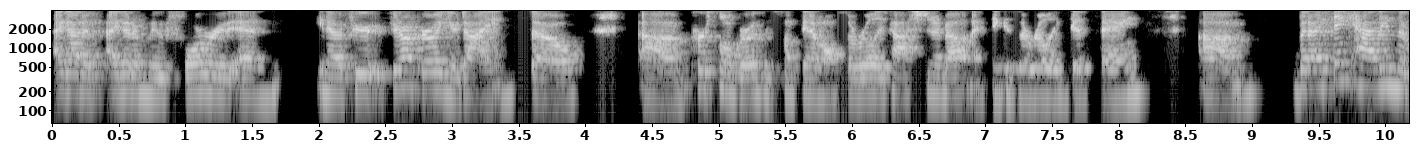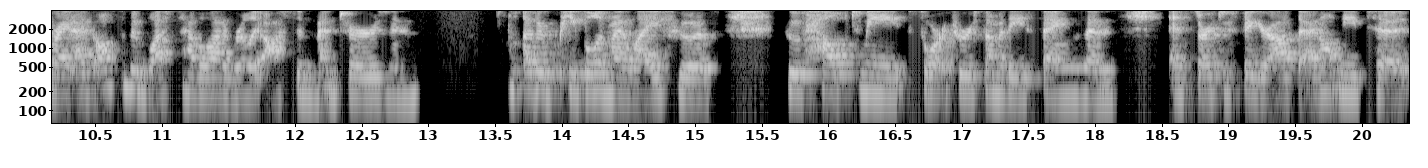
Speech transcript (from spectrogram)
I got to, I got to move forward. And, you know, if you're, if you're not growing, you're dying. So, um, personal growth is something I'm also really passionate about and I think is a really good thing. Um, but I think having the right, I've also been blessed to have a lot of really awesome mentors and other people in my life who have who have helped me sort through some of these things and and start to figure out that I don't need to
